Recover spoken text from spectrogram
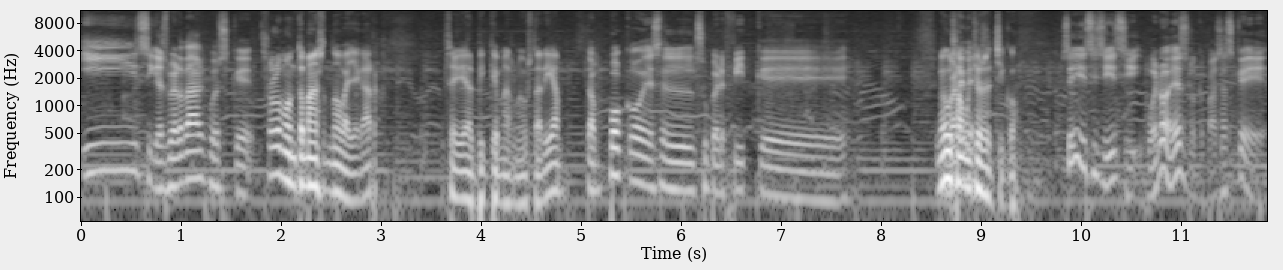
Y sí que es verdad, pues que Solomon Thomas no va a llegar. Sería el pick que más me gustaría. tampoco es el super fit que... Me gusta mucho ese chico. Sí, sí, sí, sí. Bueno es, lo que pasa es que,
